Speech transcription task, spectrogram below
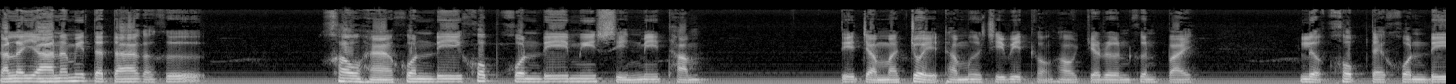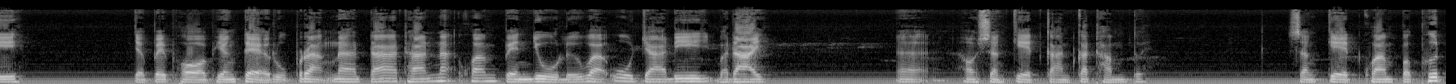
กัลยาณมิตรตาก็คือ เข้าหาคนดีคบคนดีมีศีลมีธรรม ที่จะมาจ่วยทำมือชีวิตของเขาเจริญขึ้นไป เลือกคบแต่คนดี จะไปพอเพียงแต่รูปร่างหน้าตาฐานะความเป็นอยู่หรือว่าอู้จาดีบดายเขาสังเกตการกระทำด้วย สังเกตความประพฤติ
